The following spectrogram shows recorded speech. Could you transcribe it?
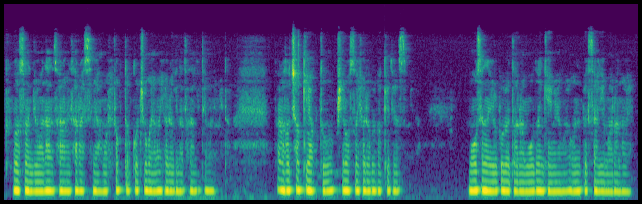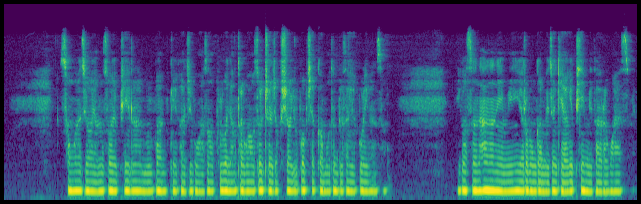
그것은 유언한 사람이 살아있으면 아무 효력도 없고 죽어야만 효력이 나타나기 때문입니다. 따라서 첫 계약도 피로써 효력을 갖게 되었습니다. 모세는 율법에 따라 모든 계명을 온 백성에게 말한 후에 송아지와 염소의 피를 물과 함께 가지고 와서 붉은 양털과 옷을 적셔 율법 책과 모든 백성에게 뿌리면서 이것은 하나님이 여러분과 맺은 계약의 피입니다. 라고 하였습니다.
